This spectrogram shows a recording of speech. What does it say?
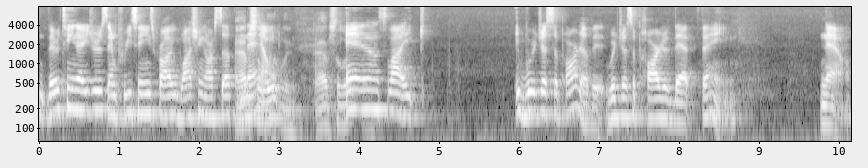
They're teenagers and preteens probably watching our stuff now. Absolutely. Absolutely. And it's like, we're just a part of it. We're just a part of that thing now.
